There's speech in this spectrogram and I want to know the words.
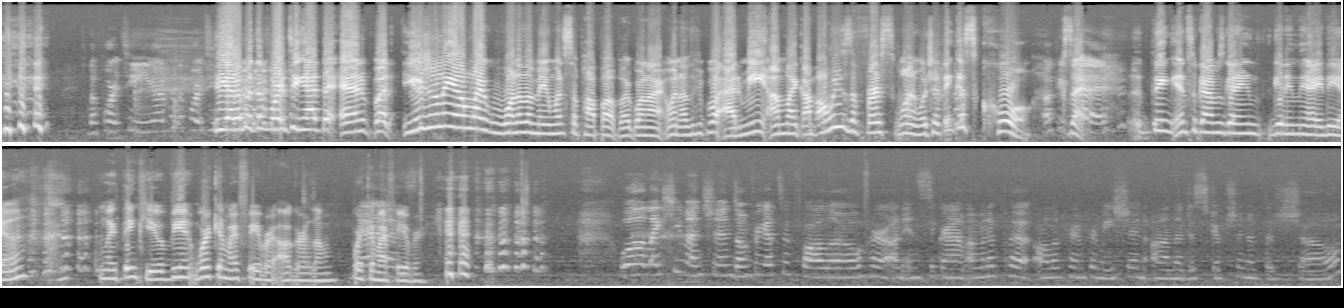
The 14. You gotta put the 14. you gotta put the 14 at the end, but usually I'm like one of the main ones to pop up. Like when I when other people add me, I'm like I'm always the first one, which I think is cool. Okay, 'Cause I, good. I think Instagram's getting getting the idea. I'm like, thank you. Being work in my favor algorithm. Work in my favor. well, like she mentioned, don't forget to follow her on Instagram. I'm gonna put all of her information on the description of the show.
